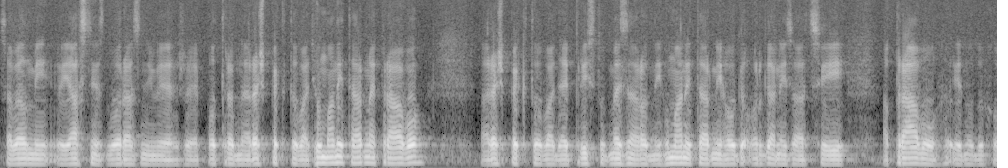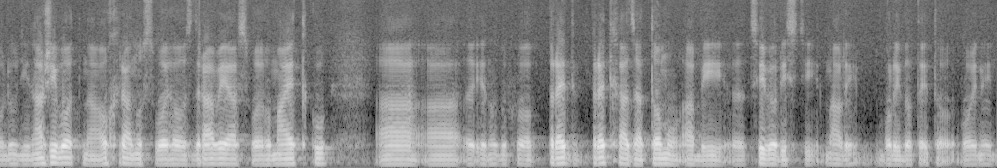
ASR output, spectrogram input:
sa veľmi jasne zdôrazňuje, že je potrebné rešpektovať humanitárne právo, rešpektovať aj prístup medzinárodných humanitárnych organizácií a právo jednoducho ľudí na život, na ochranu svojho zdravia, svojho majetku a, a jednoducho pred, predchádza tomu, aby civilisti mali, boli do tejto vojny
